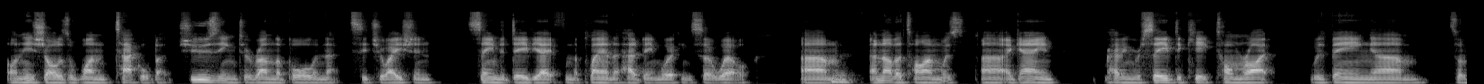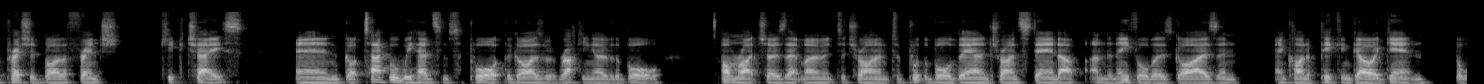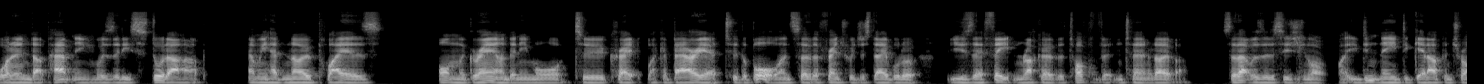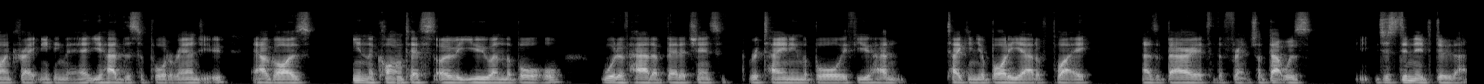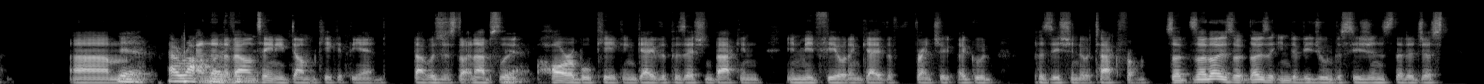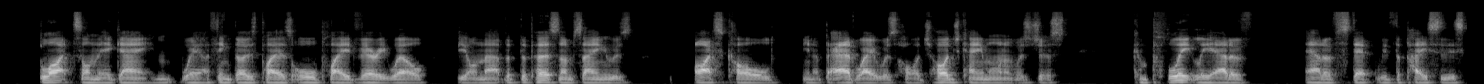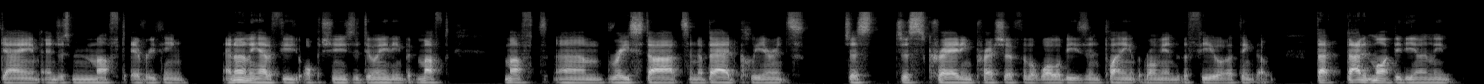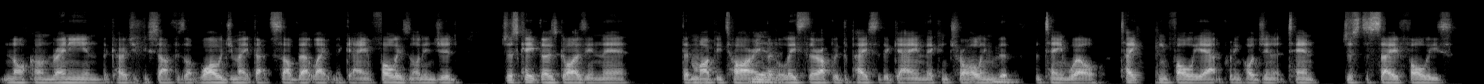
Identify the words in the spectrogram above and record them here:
on his shoulders of one tackle, but choosing to run the ball in that situation seemed to deviate from the plan that had been working so well. Um, mm. Another time was uh, again having received a kick. Tom Wright was being um, sort of pressured by the French kick chase and got tackled. We had some support. The guys were rucking over the ball. Tom Wright chose that moment to try and to put the ball down and try and stand up underneath all those guys and and kind of pick and go again. But what ended up happening was that he stood up and we had no players on the ground anymore to create like a barrier to the ball. And so the French were just able to use their feet and ruck over the top of it and turn it over. So that was a decision like you didn't need to get up and try and create anything there. You had the support around you. Our guys in the contest over you and the ball would have had a better chance of retaining the ball if you hadn't taken your body out of play as a barrier to the French. Like that was you just didn't need to do that. Um, yeah, and then the Valentini dumb kick at the end. That was just an absolute yeah. horrible kick and gave the possession back in in midfield and gave the French a, a good position to attack from. So so those are those are individual decisions that are just blights on their game where I think those players all played very well beyond that. But the person I'm saying who was ice cold in a bad way was Hodge. Hodge came on and was just completely out of out of step with the pace of this game and just muffed everything and only had a few opportunities to do anything, but muffed muffed um, restarts and a bad clearance, just just creating pressure for the Wallabies and playing at the wrong end of the field. I think that that that might be the only knock on Rennie and the coaching staff is like, why would you make that sub that late in the game? Foley's not injured. Just keep those guys in there. They might be tiring, yeah. but at least they're up with the pace of the game. They're controlling the, mm. the team well, taking Foley out and putting Hodge in at 10 just to save Foley's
